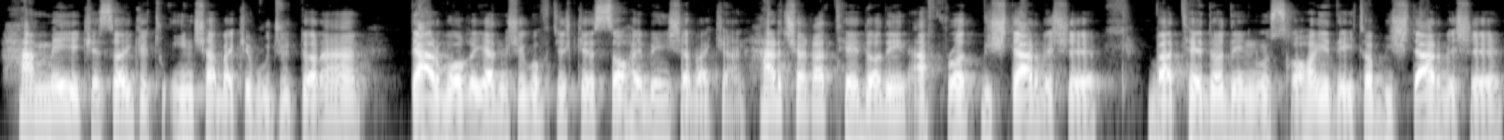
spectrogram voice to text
همه کسایی که تو این شبکه وجود دارن در واقعیت میشه گفتش که صاحب این شبکه هن. هر چقدر تعداد این افراد بیشتر بشه و تعداد این نسخه های data بیشتر بشه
